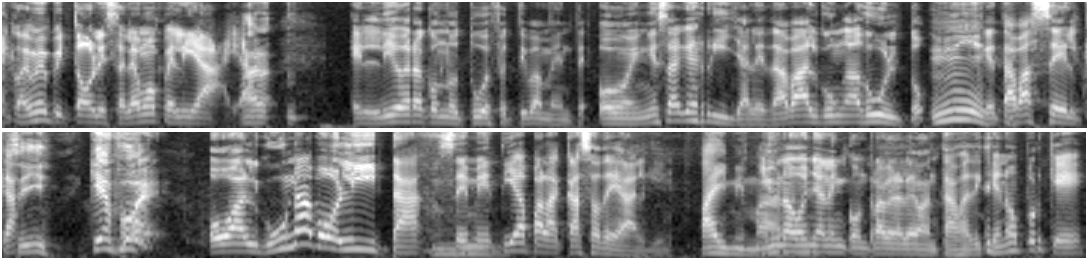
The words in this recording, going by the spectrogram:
Y cogí mi pistola y salíamos a pelear. ya. Ahora, el lío era cuando tú, efectivamente, o en esa guerrilla le daba a algún adulto Mm. que estaba cerca, Sí. ¿quién fue? O alguna bolita se metía para la casa de alguien. Ay, mi madre. Y una doña la encontraba y la levantaba. Dije, no, porque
